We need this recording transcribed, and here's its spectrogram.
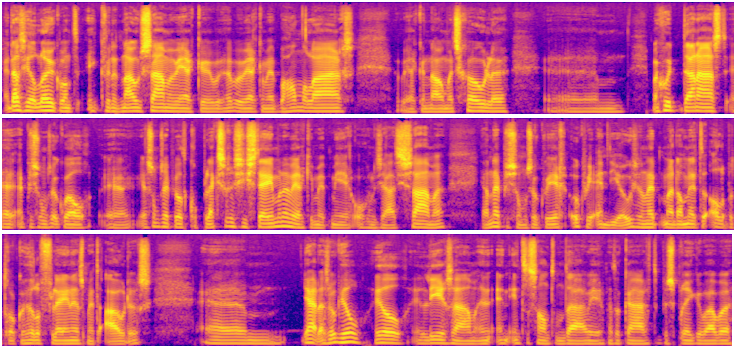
En dat is heel leuk, want ik vind het nauw samenwerken. We, we werken met behandelaars, we werken nauw met scholen. Ehm, maar goed, daarnaast eh, heb je soms ook wel, eh, ja, soms heb je wat complexere systemen. Dan werk je met meer organisaties samen. Ja, dan heb je soms ook weer, ook weer MDO's, dan heb, maar dan met alle betrokken hulpverleners, met ouders. Ehm, ja, dat is ook heel, heel leerzaam en, en interessant om daar weer met elkaar te bespreken waar we,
